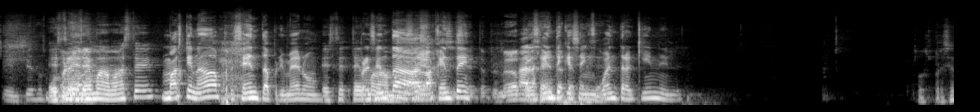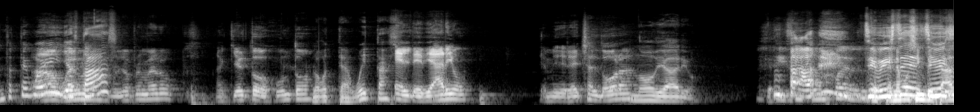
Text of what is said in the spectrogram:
Empiezas Este tema amaste. Más que nada presenta primero. Este tema presenta a la gente, sí, a la gente que se presenta. encuentra aquí en el... Pues preséntate, Ah, güey, ya bueno, estás. pues yo primero, pues, aquí el todo junto. Luego te agüitas. El de diario. Y a mi derecha el Dora. No diario. Si Que viste, tenemos si viste,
